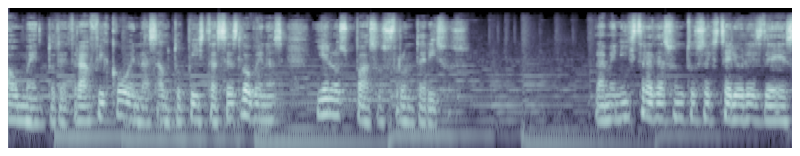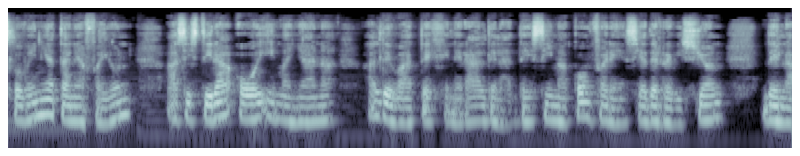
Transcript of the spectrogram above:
Aumento de tráfico en las autopistas eslovenas y en los pasos fronterizos. La ministra de Asuntos Exteriores de Eslovenia, Tania Fayon, asistirá hoy y mañana al debate general de la décima conferencia de revisión de la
